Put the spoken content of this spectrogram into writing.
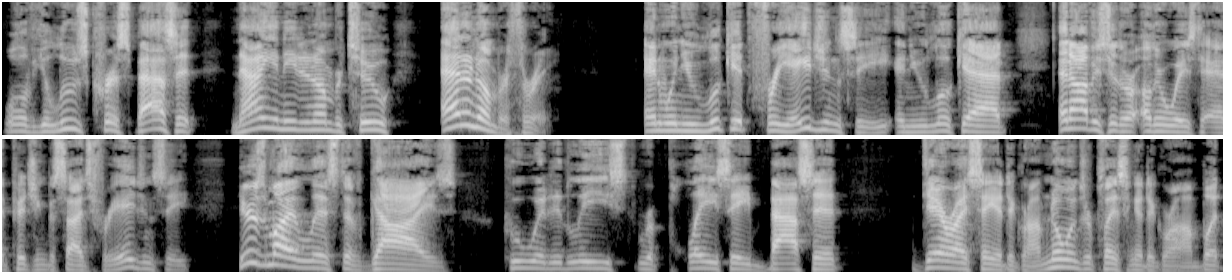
well, if you lose Chris Bassitt, now you need a number two and a number three. And when you look at free agency and you look at, and obviously there are other ways to add pitching besides free agency. Here's my list of guys who would at least replace a Bassitt, dare I say a DeGrom. No one's replacing a DeGrom, but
